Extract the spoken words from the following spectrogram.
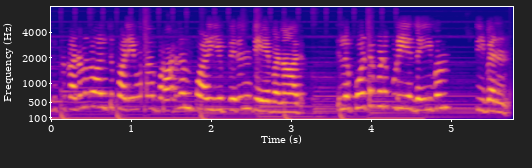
இதுக்கு கடவுள் வாழ்த்து பாடியவன் பாரதம் பாடிய பெருந்தேவனார். இதுல போற்றப்படக்கூடிய தெய்வம் சிவன்.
